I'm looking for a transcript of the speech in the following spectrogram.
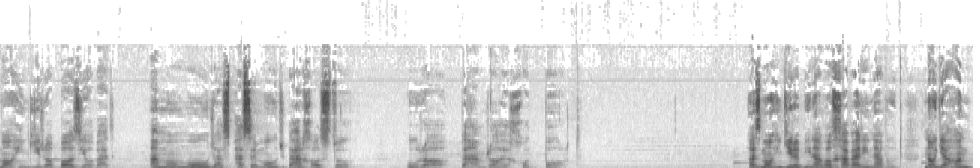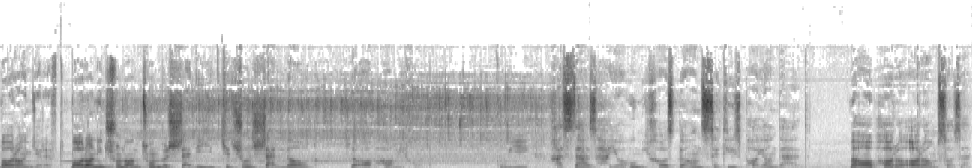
ماهیگیر را باز یابد. اما موج از پس موج برخاست و او را به همراه خود برد. از ماهیگیر بینوا خبری نبود. ناگهان باران گرفت. بارانی چنان تند و شدید که چون شلاق به آبها می‌خورد. گویی خسته از حیاهو می‌خواست به آن ستیز پایان دهد و آبها را آرام سازد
